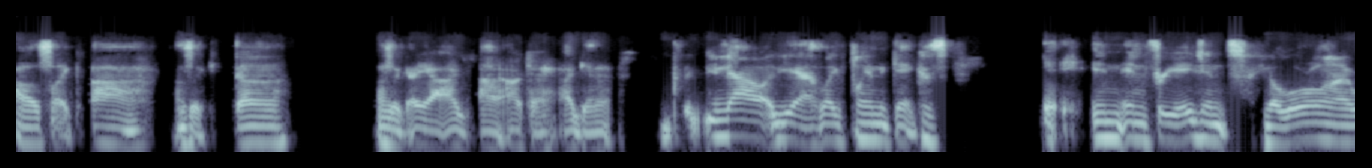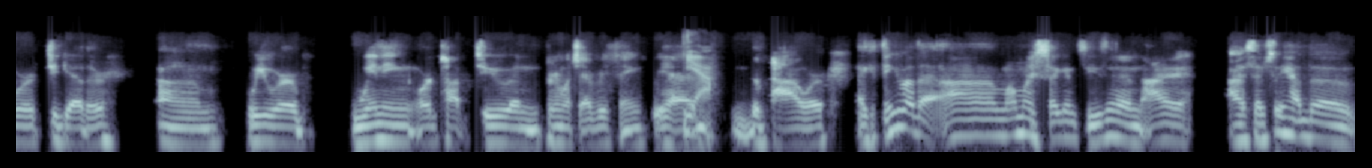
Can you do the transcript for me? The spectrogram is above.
I was like, ah, I was like, duh. I was like, oh, yeah, I, I okay, I get it. Now, yeah, like playing the game because in in free agents, you know, Laurel and I were together. Um, we were winning or top two and pretty much everything. We had Yeah. the power. Like think about that. Um, on my second season, and I I essentially had the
